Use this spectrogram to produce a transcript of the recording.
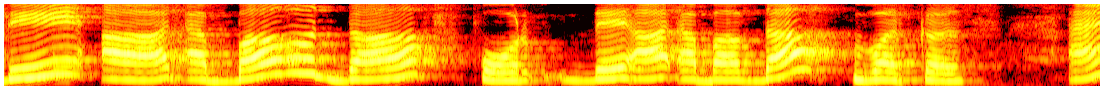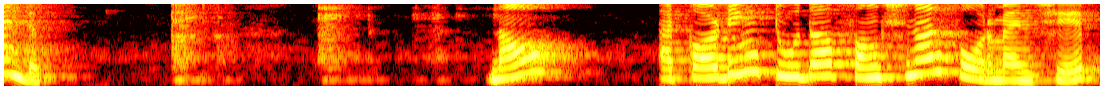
they are above the fore they are above the workers and now according to the functional foremanship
